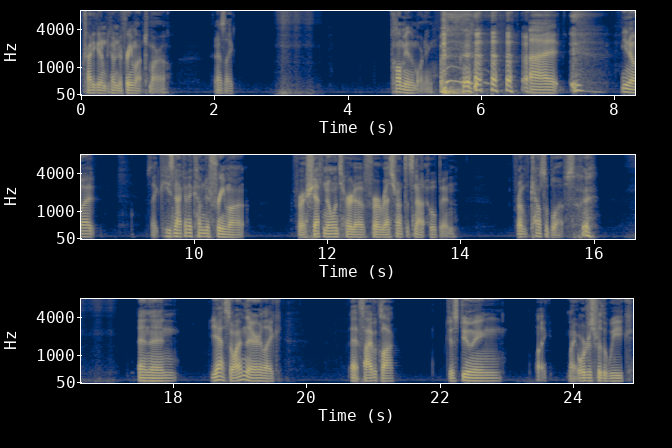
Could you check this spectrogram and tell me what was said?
try to get him to come to Fremont tomorrow." And I was like, "Call me in the morning." uh, you know, I was like, he's not going to come to Fremont for a chef no one's heard of for a restaurant that's not open from Council Bluffs. And then, yeah, so I'm there like at five o'clock, just doing like my orders for the week,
